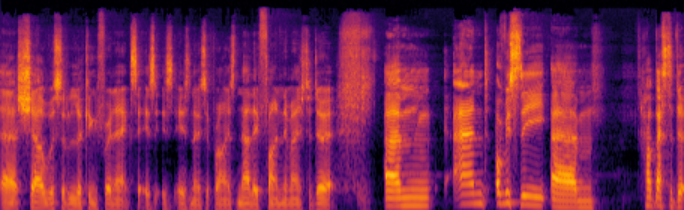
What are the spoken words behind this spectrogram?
uh, Shell was sort of looking for an exit is, is, is no surprise. Now they've finally managed to do it. Um, and obviously, um, how best to di-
